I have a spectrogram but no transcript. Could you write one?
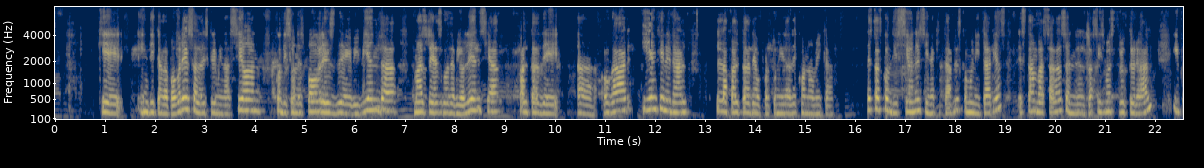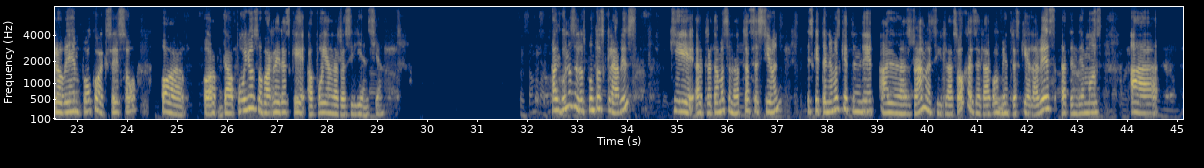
que indican la pobreza, la discriminación, condiciones pobres de vivienda, más riesgo de violencia, falta de ah, hogar y en general la falta de oportunidad económica. Estas condiciones inequitables comunitarias están basadas en el racismo estructural y proveen poco acceso a, de apoyos o barreras que apoyan la resiliencia. Algunos de los puntos claves que ah, tratamos en otra sesión es que tenemos que atender a las ramas y las hojas del árbol, mientras que a la vez atendemos a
